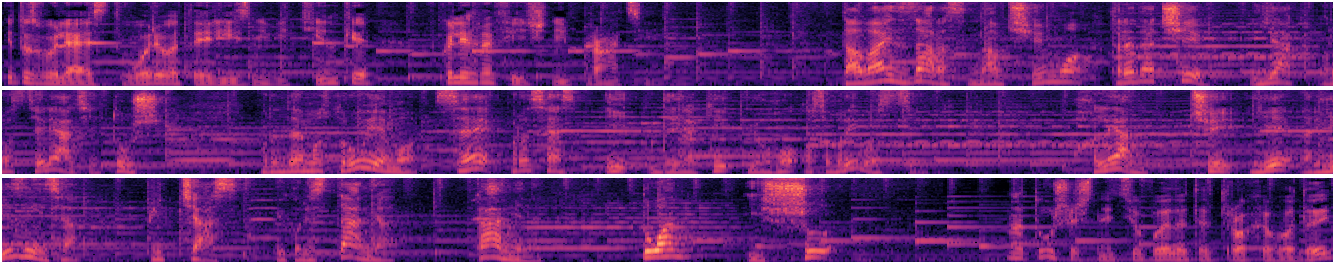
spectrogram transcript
і дозволяє створювати різні відтінки в каліграфічній праці. Давай зараз навчимо глядачів, як розстріляти туш. Продемонструємо цей процес і деякі його особливості. Глянь, чи є різниця під час використання камінь, туан і шу. На тушечницю вилити трохи води,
